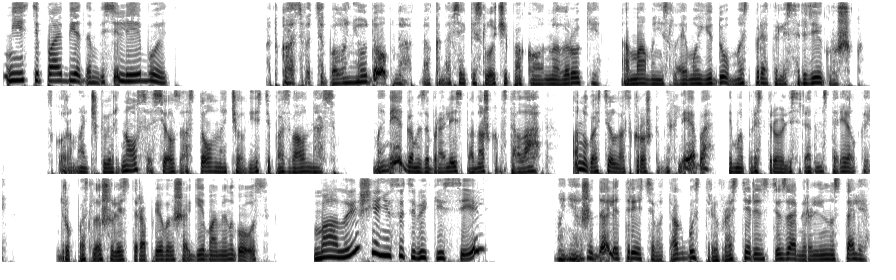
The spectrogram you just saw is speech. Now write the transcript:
«Вместе пообедаем, веселее будет». Отказываться было неудобно, однако на всякий случай, пока он мыл руки, а мама несла ему еду, мы спрятались среди игрушек. Скоро мальчик вернулся, сел за стол, начал есть и позвал нас. Мы мигом забрались по ножкам стола. Он угостил нас крошками хлеба, и мы пристроились рядом с тарелкой. Вдруг послышались торопливые шаги мамин голос. «Малыш, я несу тебе кисель?» Мы не ожидали третьего, так быстро и в растерянности замерли на столе.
